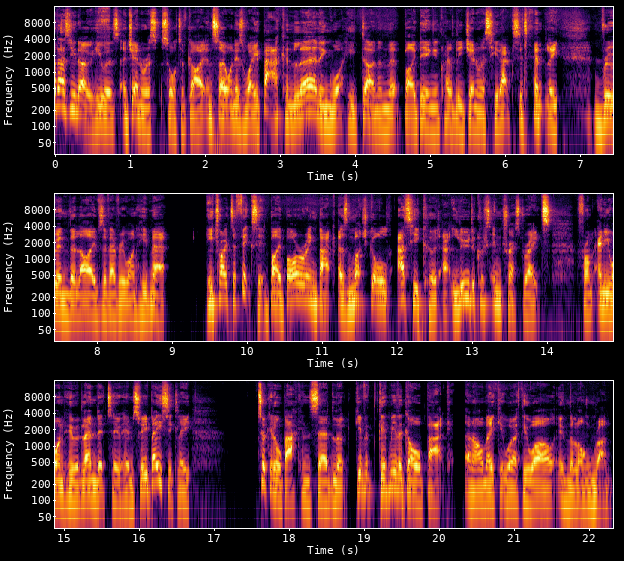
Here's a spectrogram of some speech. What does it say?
But as you know, he was a generous sort of guy, and so on his way back and learning what he'd done, and that by being incredibly generous, he'd accidentally ruined the lives of everyone he met, he tried to fix it by borrowing back as much gold as he could at ludicrous interest rates from anyone who would lend it to him. So he basically took it all back and said, "Look, give it, give me the gold back, and I'll make it worth your while in the long run."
